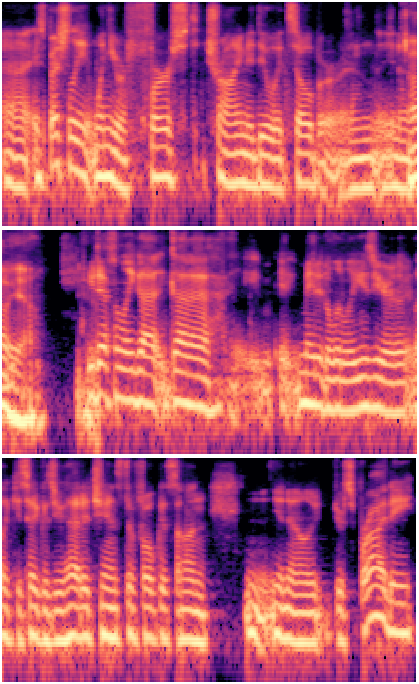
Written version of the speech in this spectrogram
uh, especially when you're first trying to do it sober, and you know. Oh yeah you definitely got got a it made it a little easier like you said because you had a chance to focus on you know your sobriety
